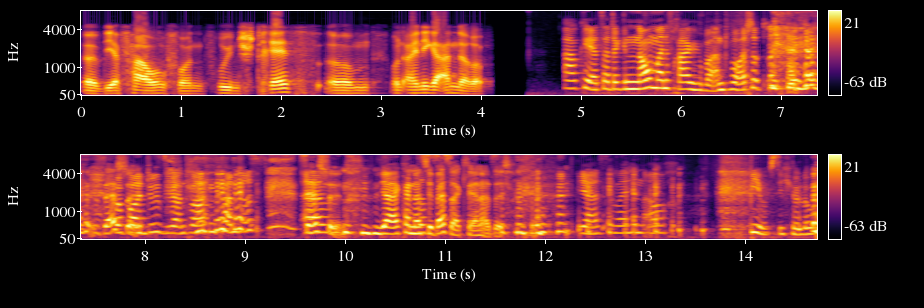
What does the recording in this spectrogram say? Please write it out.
äh, die Erfahrung von frühen Stress ähm, und einige andere. Ah, okay, jetzt hat er genau meine Frage beantwortet, Sehr bevor schön. du sie beantworten konntest. Sehr ähm, schön. Ja, er kann das, das, viel besser erklären als ich. ja, ist immerhin auch Biopsychologe.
